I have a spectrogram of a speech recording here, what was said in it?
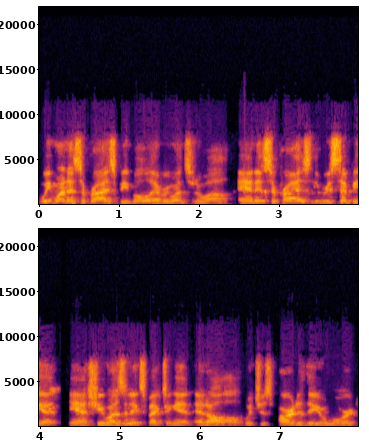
we want to surprise people every once in a while and it surprised the recipient yeah she wasn't expecting it at all which is part of the award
